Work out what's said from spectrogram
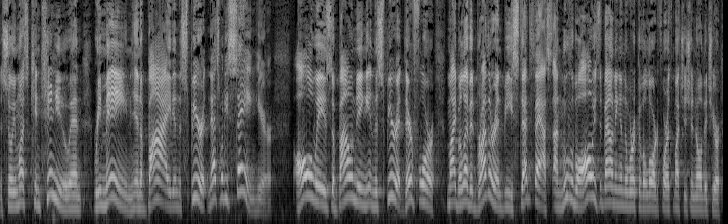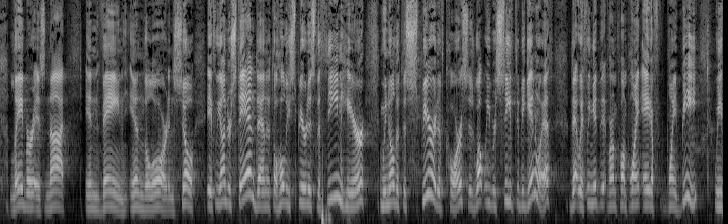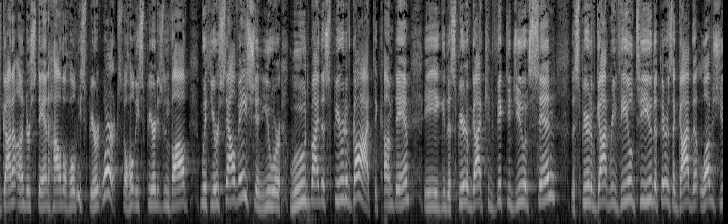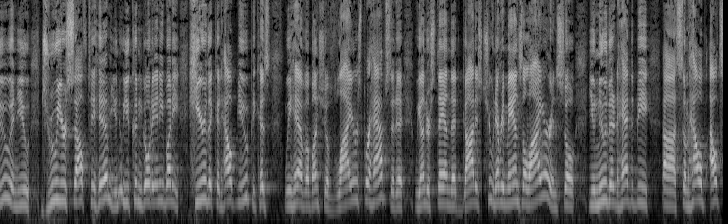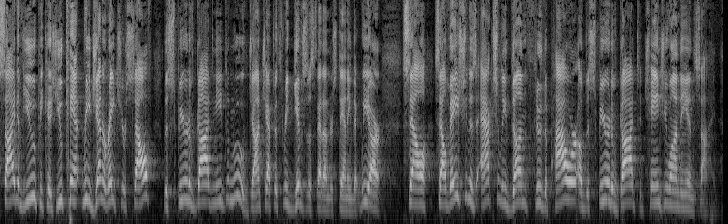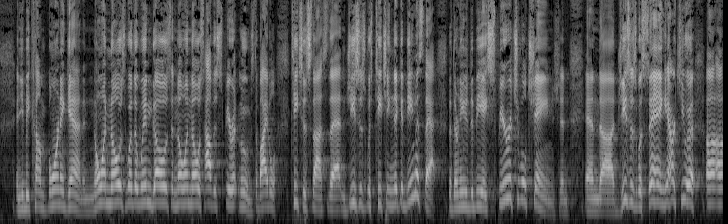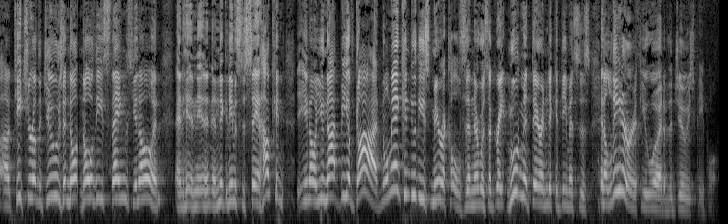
And so we must continue and remain and abide in the Spirit. And that's what He's saying here always abounding in the Spirit. Therefore, my beloved brethren, be steadfast, unmovable, always abounding in the work of the Lord, for as much as you know that your labor is not in vain in the Lord. And so, if we understand then that the Holy Spirit is the theme here, we know that the Spirit, of course, is what we receive to begin with, that if we get from, point A to point B, we've got to understand how the Holy Spirit works. The Holy Spirit is involved with your salvation. You were wooed by the Spirit of God to come to Him. He, the Spirit of God convicted you of sin. The Spirit of God revealed to you that there is a God that loves you and you drew yourself to Him. You knew you couldn't go to anybody here that could help you because we have a bunch of liars perhaps that uh, we understand that God is true and every man's a liar. And so you knew that it had to be uh, some help outside of you because you can't regenerate yourself. The Spirit of God need to move. John chapter 3 gives us that understanding that we are Sal- salvation is actually done through the power of the Spirit of God to change you on the inside and you become born again. And no one knows where the wind goes and no one knows how the Spirit moves. The Bible teaches us that. And Jesus was teaching Nicodemus that, that there needed to be a spiritual change. And, and uh, Jesus was saying, aren't you a, a, a, teacher of the Jews and don't know these things, you know? And, and, and, and Nicodemus is saying, how can, you know, you not be of God? No man can do these miracles. And there was a great movement there in Nicodemus's, and a leader, if you would, of the Jewish people.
